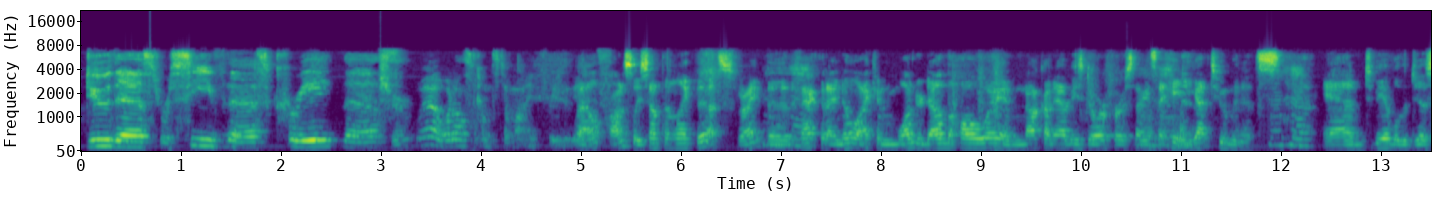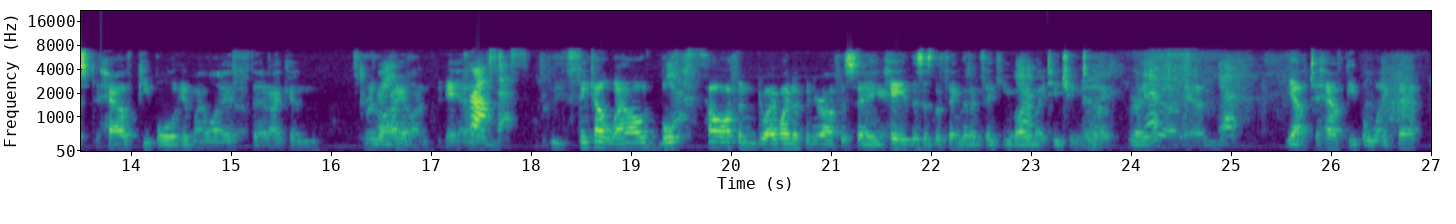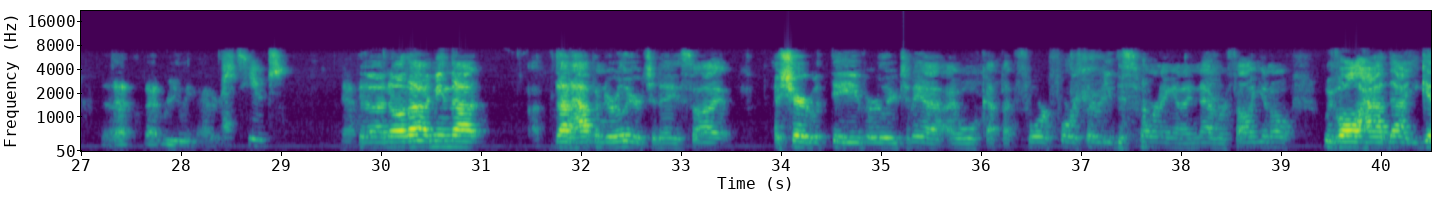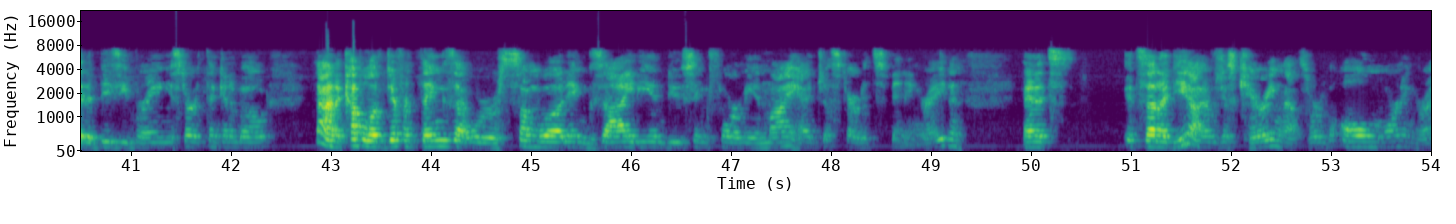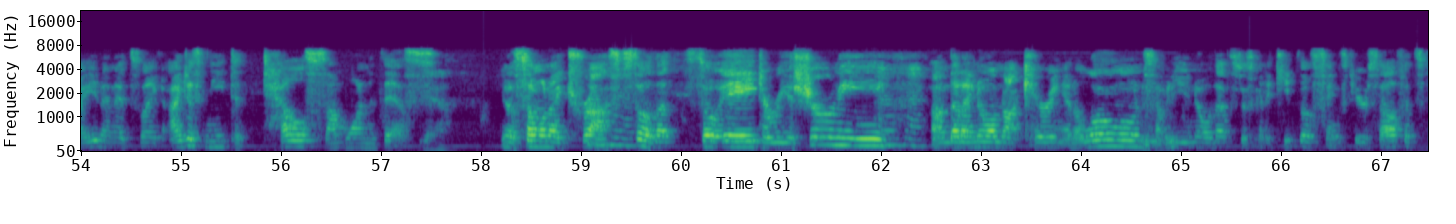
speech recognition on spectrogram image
do this, receive this, create this. Sure. Yeah. What else comes to mind for you Well, honestly, something like this, right? The, the Mhm. fact that I know I can wander down the hallway and knock on Abby's door first thing and say, "Hey, you got two minutes," Mhm. and to be able to just have people in my life that I can rely on and Process. think out loud. Both. Yes. How often do I wind up in your office saying, "Hey, this is the thing that I'm thinking about in my teaching Yeah. today," right? Yeah. And Yeah. yeah, to have people like that, Yeah. that that really matters. That's huge. Yeah, no, that I mean that that happened earlier today. So I I shared with Dave earlier today. I, I woke up at four four thirty this morning, and I never felt. You know, we've all had that. You get a busy brain. You start thinking about yeah, and a couple of different things that were somewhat anxiety inducing for me, and my mm-hmm. head just started spinning. Right, and and it's it's that idea. I was just carrying that sort of all morning, right? And it's like I just need to tell someone this Yeah. You know, someone I trust, Mhm. so that so a to reassure me Mm-hmm. um, that I know I'm not carrying it alone. Mhm. Somebody you know that's just going to keep those things to yourself. It's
